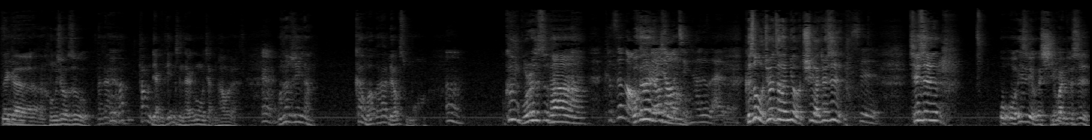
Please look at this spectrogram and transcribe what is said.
那个洪秀柱，大概他他们两天前才跟我讲他会来。嗯。我那时候心想，看我要跟他聊什么？嗯。我根本不认识他啊！可是老师邀请他就来了。可是我觉得这很有趣啊，就是是，其实我我一直有个习惯，就是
